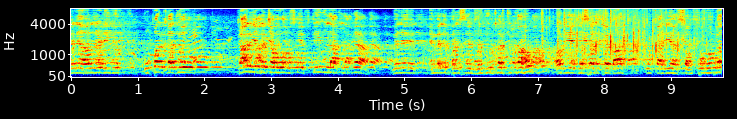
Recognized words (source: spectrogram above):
मैंने ऑलरेडी जो ऊपर का जो कार्य बचा हुआ उसके तीन लाख रुपया मैंने एमएलए फंड से मंजूर कर चुका हूँ और ये दशहरे के बाद वो कार्य संपूर्ण होगा।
